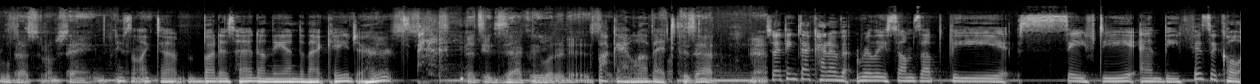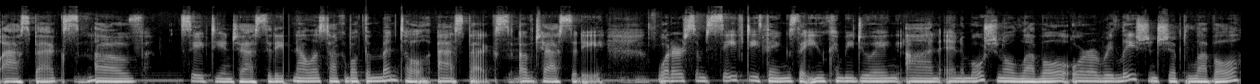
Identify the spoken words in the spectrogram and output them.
Well, that's what I'm saying. He doesn't like to butt his head on the end of that cage. It hurts. Yes, that's exactly what it is. Fuck, I love it. Is that? Yeah. So I think that kind of really sums up the safety and the physical aspects mm-hmm. of safety and chastity. Now let's talk about the mental aspects mm-hmm. of chastity. Mm-hmm. What are some safety things that you can be doing on an emotional level or a relationship level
